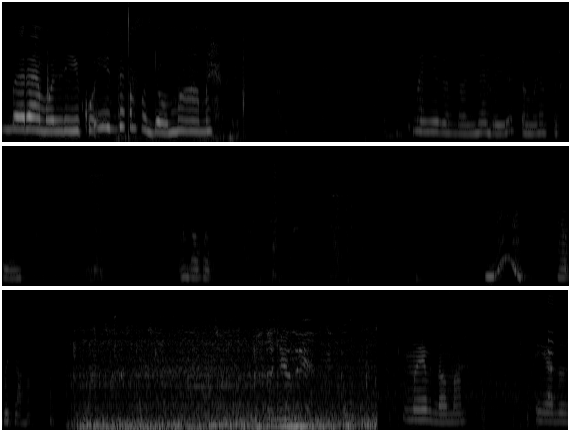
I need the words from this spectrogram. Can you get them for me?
Беремо ліку і йдемо до мами. Мені завдань не дають, тому я просто їм. Отак от. Ммм, роботяга. Ми вдома. І я дуже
